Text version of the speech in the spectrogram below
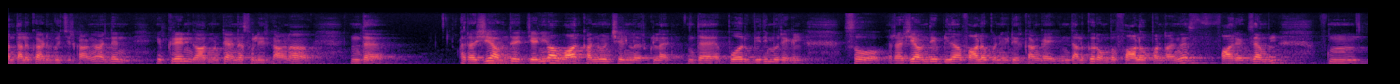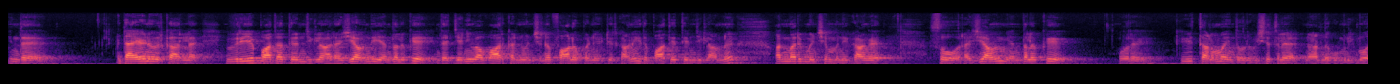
அந்த அளவுக்கு அனுபவிச்சிருக்காங்க. அண்ட் தென் யுக்ரைன் கவர்மெண்ட்டு என்ன சொல்லியிருக்காங்கன்னா இந்த ரஷ்யா வந்து ஜெனிவா வார் கன்வென்ஷனில் இருக்குல்ல இந்த போர் விதிமுறைகள். ஸோ ரஷ்யா வந்து இப்படி தான் ஃபாலோ பண்ணிகிட்டு இருக்காங்க. இந்த அளவுக்கு ரொம்ப ஃபாலோ பண்ணுறாங்க ஃபார் எக்ஸாம்பிள் இந்த டயனோ இருக்கார்ல இவரையே பார்த்தா தெரிஞ்சுக்கலாம். ரஷ்யா வந்து எந்தளவுக்கு இந்த ஜெனிவா வார் கன்வென்ஷனை ஃபாலோ பண்ணிகிட்டு இருக்காங்க. இதை பார்த்து தெரிஞ்சுக்கலாம்னு அந்த மாதிரி மென்ஷன் பண்ணியிருக்காங்க. ஸோ ரஷ்யாவும் எந்த அளவுக்கு ஒரு கீழ்த்தனமாக இந்த ஒரு விஷயத்தில் நடந்துக்க முடியுமோ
